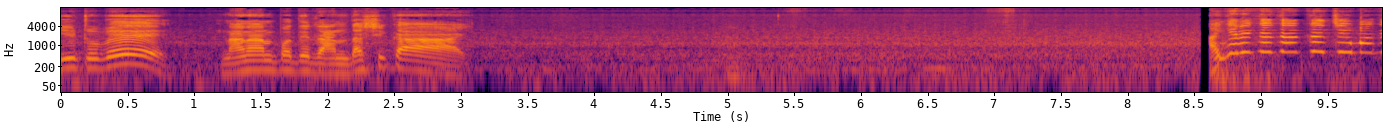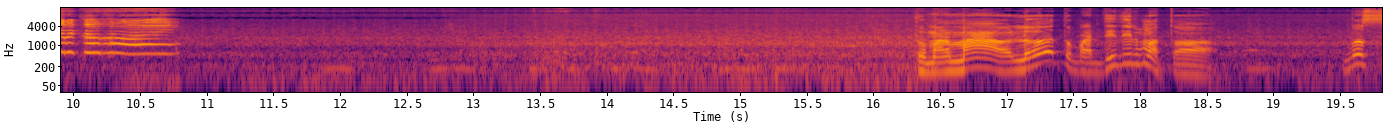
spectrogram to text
ইউটিউবে নানান পদের রান্না শেখায়। তোমার মা হলো তোমার দিদির মতো, বুঝছ?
